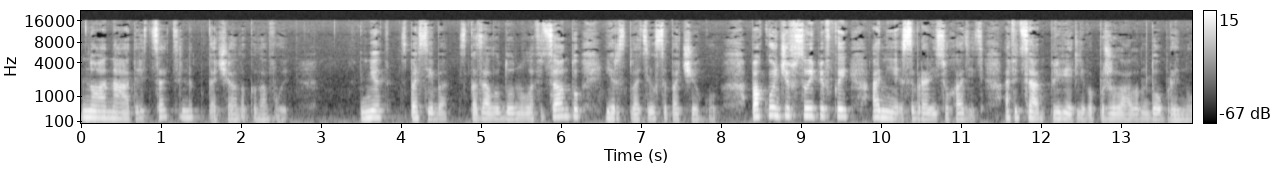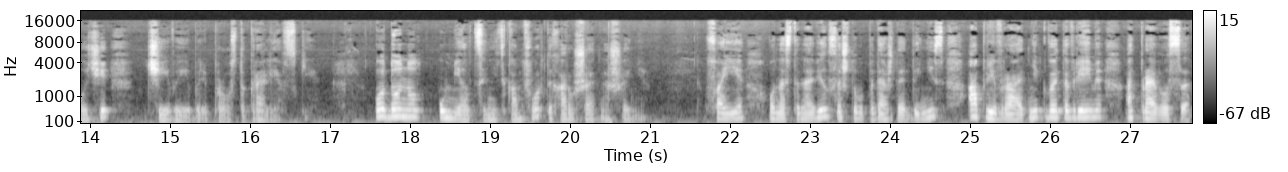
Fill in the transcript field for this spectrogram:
но она отрицательно покачала головой. «Нет, спасибо», – сказал Удонул официанту и расплатился по чеку. Покончив с выпивкой, они собрались уходить. Официант приветливо пожелал им доброй ночи. Чаевые были просто королевские. О'Доннелл умел ценить комфорт и хорошие отношения. В фойе он остановился, чтобы подождать Денис, а привратник в это время отправился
